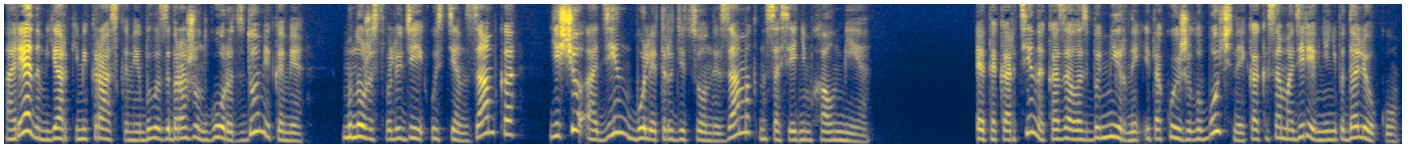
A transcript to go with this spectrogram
А рядом яркими красками был изображен город с домиками, множество людей у стен замка, еще один, более традиционный замок на соседнем холме. Эта картина казалась бы мирной и такой же лубочной, как и сама деревня неподалеку,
